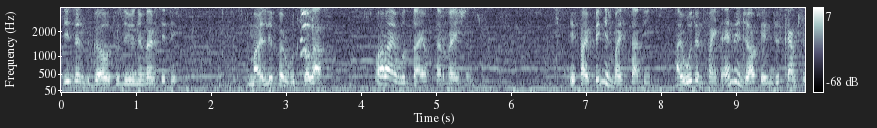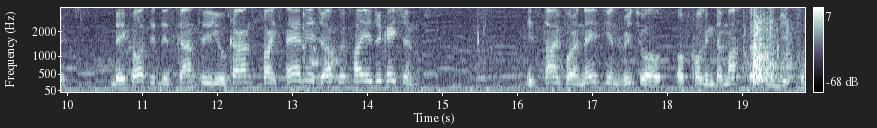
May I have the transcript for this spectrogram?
didn't go to the university. My liver would collapse, or I would die of starvation. If I finish my study, I wouldn't find any job in this country. Because in this country you can't find any job with high education. It's time for an ancient ritual of calling the master ninjutsu.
